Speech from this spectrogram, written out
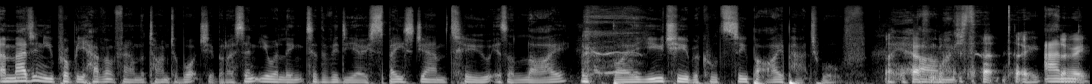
imagine you probably haven't found the time to watch it, but I sent you a link to the video "Space Jam Two is a Lie" by a YouTuber called Super Eyepatch Wolf, I haven't watched that. No, and sorry.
